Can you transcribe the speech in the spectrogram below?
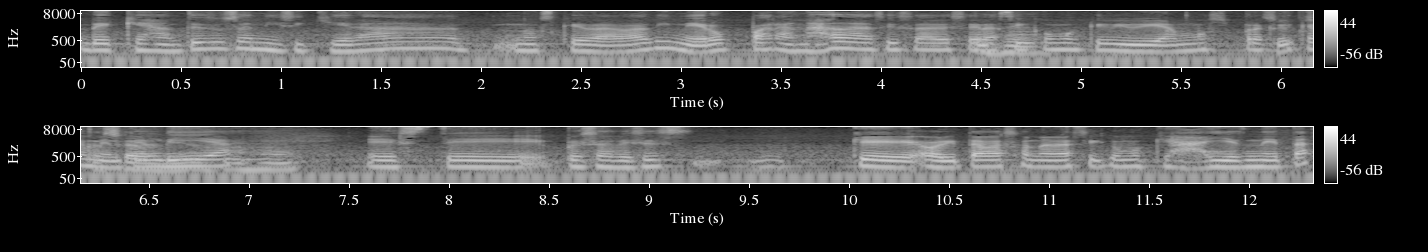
de que antes, o sea, ni siquiera nos quedaba dinero para nada, ¿sí sabes? Era así como que vivíamos pues, prácticamente al día este, pues a veces que ahorita va a sonar así como que, ay, es neta,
